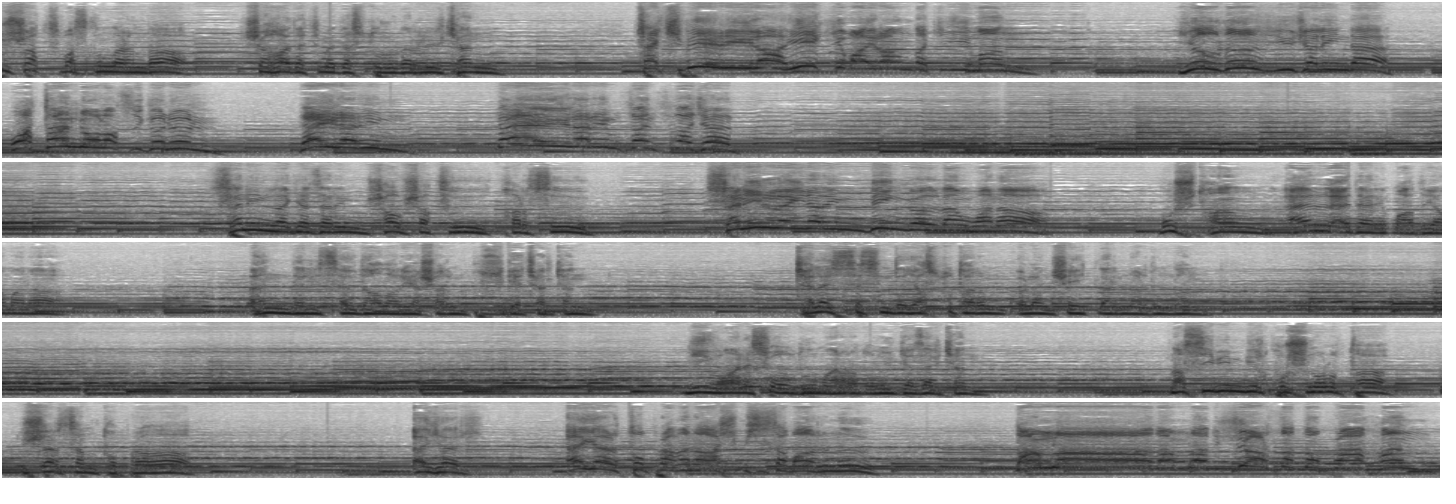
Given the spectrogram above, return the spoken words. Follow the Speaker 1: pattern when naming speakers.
Speaker 1: Kürşat baskınlarında şehadetime destur verilirken Tekbir ilahi ki bayrağındaki iman Yıldız yüceliğinde vatan olası gönül Neylerim, neylerim sensiz acep Seninle gezerim Şavşat'ı, Kars'ı Seninle inerim Bingöl'den Van'a Muş'tan el ederim Adıyaman'a Ben deli sevdalar yaşarım pusu geçerken. Keleş sesinde yas tutarım ölen şehitlerin ardından. Divanesi olduğum Anadolu'yu gezerken Nasibim bir kurşun olup da düşersem toprağa Eğer, eğer toprağına aşmış ise bağrını Damla damla düşüyorsa toprağa kan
